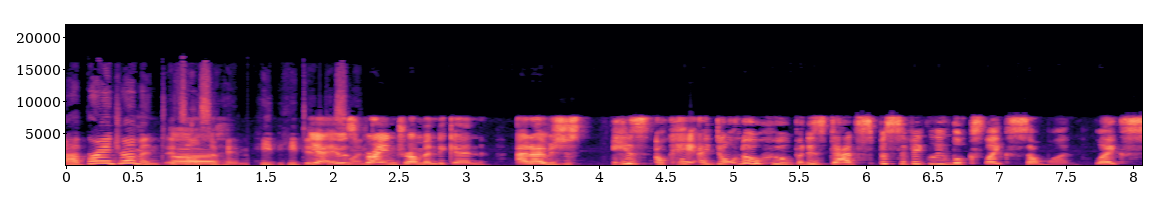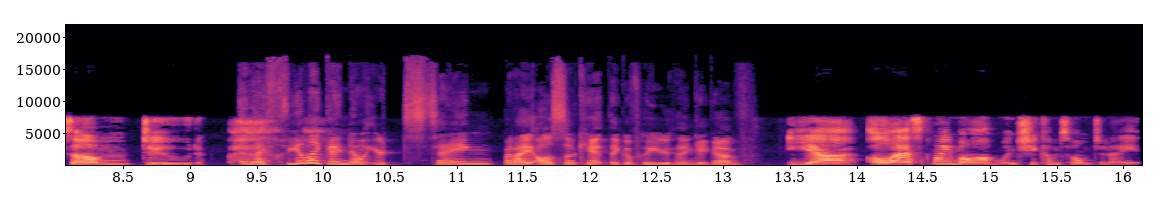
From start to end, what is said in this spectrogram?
Uh, Brian Drummond, it's Uh, also him. He he did. yeah, it was one. Brian Drummond again. And I was just his okay, I don't know who, but his dad specifically looks like someone, like some dude. And I feel like I know what you're saying, but I also can't think of who you're thinking of. Yeah, I'll ask my mom when she comes home tonight.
